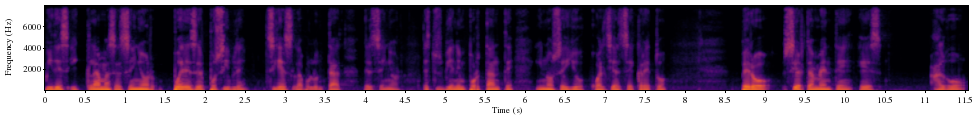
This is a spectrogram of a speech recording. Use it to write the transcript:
pides y clamas al Señor, puede ser posible si es la voluntad del Señor. Esto es bien importante y no sé yo cuál sea el secreto, pero ciertamente es algo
